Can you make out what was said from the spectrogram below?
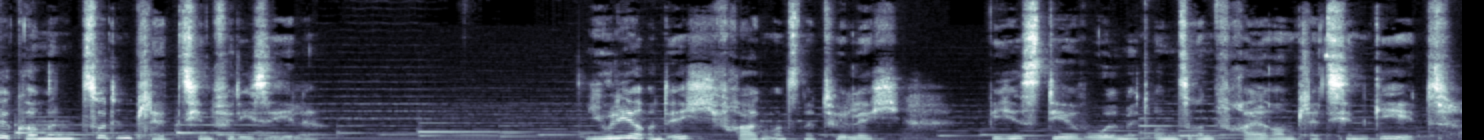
willkommen zu den Plätzchen für die Seele. Julia und ich fragen uns natürlich, wie es dir wohl mit unseren Freiraumplätzchen geht.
